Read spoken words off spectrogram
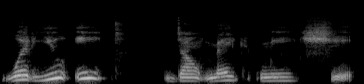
what you eat don't make me shit.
